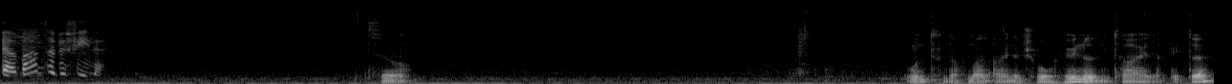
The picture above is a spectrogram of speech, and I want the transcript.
Erwarte Befehle. So. Und nochmal einen Schwung Hünnelnteile, bitte.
